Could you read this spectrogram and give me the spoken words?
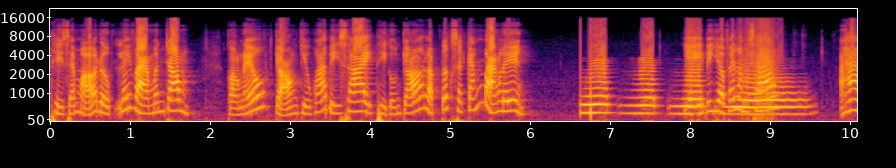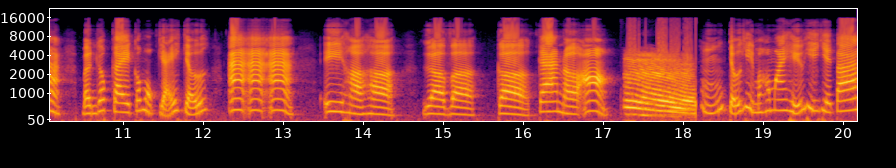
thì sẽ mở được lấy vàng bên trong. Còn nếu chọn chìa khóa bị sai thì con chó lập tức sẽ cắn bạn liền. Vậy bây giờ phải làm sao? À bên gốc cây có một dãy chữ A A A I H H G V K K N O. Ừ, Chữ gì mà không ai hiểu gì vậy ta?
